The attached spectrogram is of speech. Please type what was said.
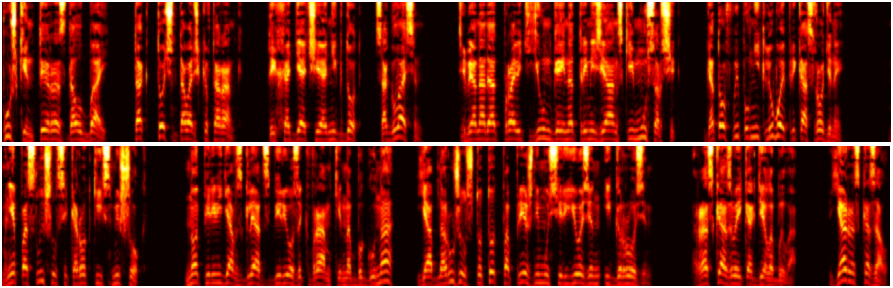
«Пушкин, ты раздолбай!» «Так точно, товарищ Ковторанг! Ты ходячий анекдот, согласен. Тебя надо отправить юнгой на тремезианский мусорщик. Готов выполнить любой приказ Родины. Мне послышался короткий смешок. Но, переведя взгляд с березок в рамке на багуна, я обнаружил, что тот по-прежнему серьезен и грозен. «Рассказывай, как дело было». Я рассказал.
